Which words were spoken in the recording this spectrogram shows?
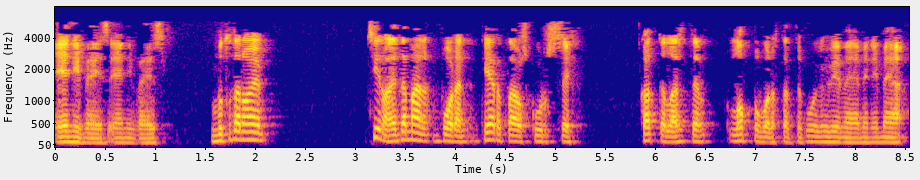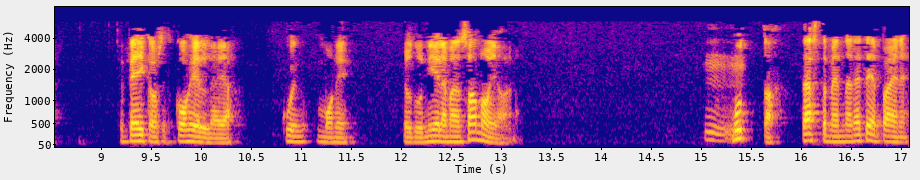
Anyways, anyways. Mutta tota noin, siinä oli tämän vuoden kertauskurssi. Katsellaan sitten loppuvuodesta, että kuinka hyvin meidän meni meidän veikkaukset kohille ja kuinka moni joutuu nielemään sanojaan. Mm. Mutta tästä mennään eteenpäin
